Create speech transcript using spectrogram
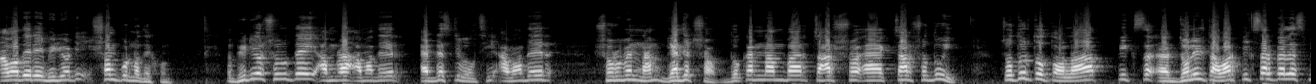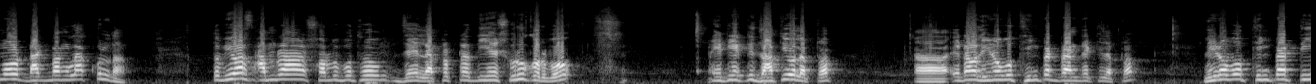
আমাদের এই ভিডিওটি সম্পূর্ণ দেখুন। ভিডিওর শুরুতেই আমরা আমাদের অ্যাড্রেসটি বলছি। আমাদের শোরুমের নাম গ্যাজেট শপ দোকান নাম্বার চারশো এক চারশো দুই চতুর্থ তলা Pixar Jalil tower Pixar palace মোড় ডাকবাংলা খুলনা। তো ভিউয়ার্স আমরা সর্বপ্রথম যে ল্যাপটপটা দিয়ে শুরু করব এটি একটি জাতীয় ল্যাপটপ আহ, এটাও লিনোভো থিঙ্কপ্যাড ব্র্যান্ডের একটি laptop Lenovo ThinkPad T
